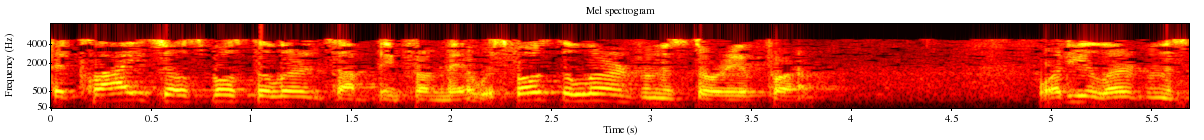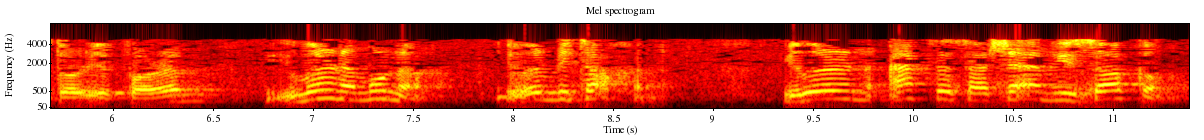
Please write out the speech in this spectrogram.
that Yisrael is supposed to learn something from there. We're supposed to learn from the story of Purim. What do you learn from the story of Purim? You learn Amunah. You learn Bitachon. You learn Atzas Hashem Yisakum.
